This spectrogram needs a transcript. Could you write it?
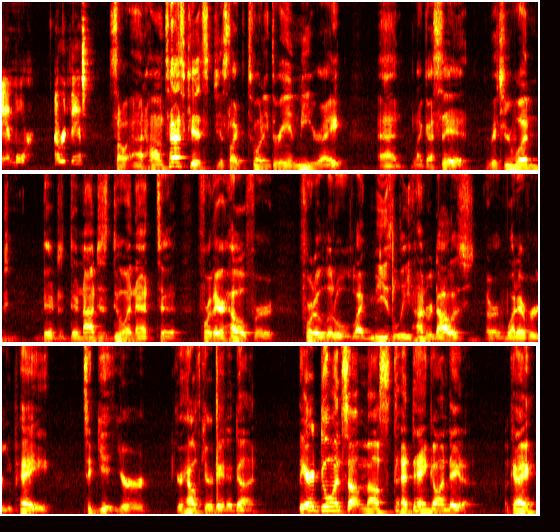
and more. Our advanced so at-home test kits, just like the 23andMe, right? And like I said, Richard wasn't they're they're not just doing that to for their health or for the little like measly hundred dollars or whatever you pay to get your your healthcare data done. They're doing something else that dang on data. Okay?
